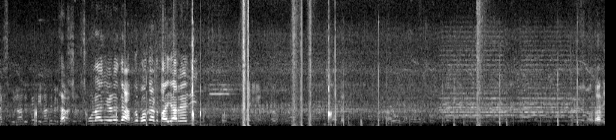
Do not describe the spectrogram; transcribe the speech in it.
ਅੱਜ ਸਕੂਲਾਂ ਦੇ ਉੱਤੇ ਜਿਨ੍ਹਾਂ ਤੇ ਮੇਰੇ ਸਰ ਸਕੂਲਾਂ ਜਿਹੜੇ ਅਧਿਆਪਕ ਬਹੁਤ ਘੱਟ ਪਾਏ ਜਾ ਰਹੇ ਜੀ। ਪਤਾ ਹੀ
